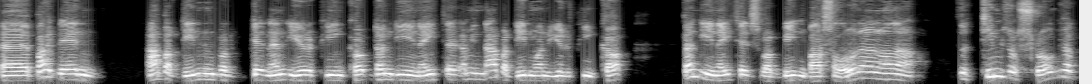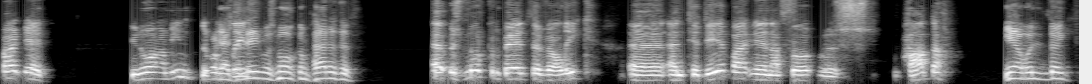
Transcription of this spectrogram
uh, back then. Aberdeen were getting into European Cup. Dundee United. I mean, Aberdeen won the European Cup. Dundee Uniteds were beating Barcelona and all that. The teams were stronger back then. You know what I mean? yeah, playing, the league was more competitive. It was more competitive a league, uh, and today back then I thought was harder. Yeah, well, like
